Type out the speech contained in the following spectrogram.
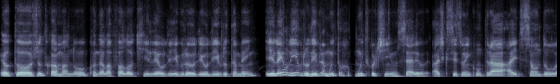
Eu tô junto com a Manu, quando ela falou que leu o livro, eu li o livro também. E leio o livro, o livro é muito, muito curtinho, sério. Acho que vocês vão encontrar a edição do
